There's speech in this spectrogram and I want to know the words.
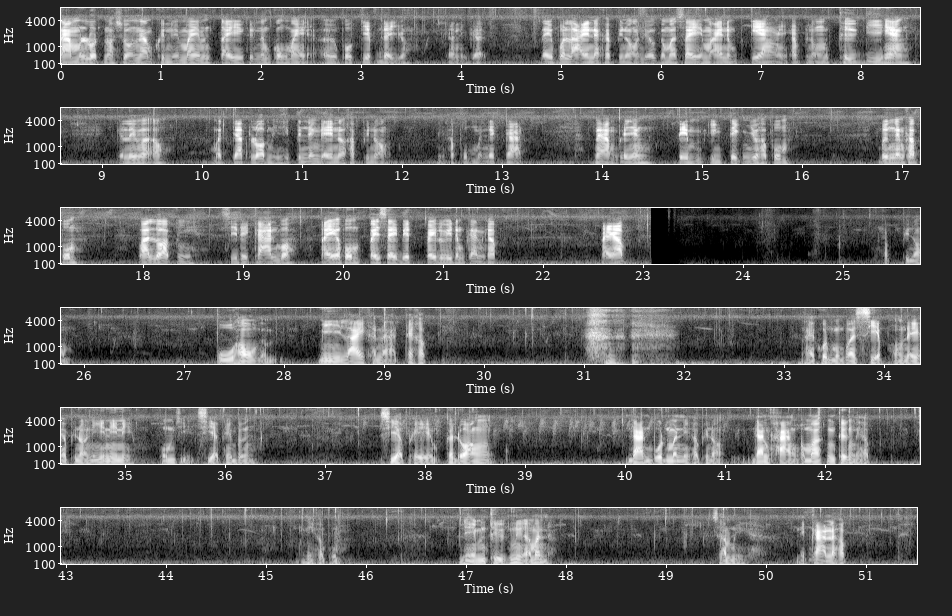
น้ำมันลดเนาะช่วงน้ำขึ้นใหม่มันไตขึ้นน้ำกงใหม่เออพวกเก็บได้อยู่กันนี่ก็ได้บหลายนะครับพี่น้องเดี๋ยวก็มาใส่ไม้น้ำแกงนี่ครับพี่น้องมันถือดีแห้งก็เลยว่าเอามาจัดรอบนี้เป็นยังไงเนาะครับพี่น้องนี่ครับผมบรรยากาศน้ำก็ยังเต็มอิงเต็งอยู่ครับผม เบิ่งกันครับผมว่ารอบนี้สีได้การบ่ไปครับผมไปใส่เบ็ดไปลุยน้ำกันครับ ไปครับ ครับพี่น้อง ปูเฮากับมีหลายขนาดนะครับ หลายคนบอกว่าเสียบของใดครับพี่น้องนี่นี่นี่ผมเสียบให้เบิงเสียบเอกระดอง ด้านบนมันนี่ครับพี่น้องด้านข้างก็มาครึ่งๆนี่ครับ นี่ครับผมเห็นมันถือเนื้อมันซ้ำนี่ในการแล้วครับ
